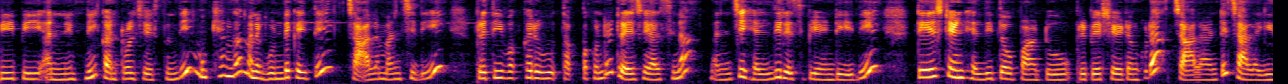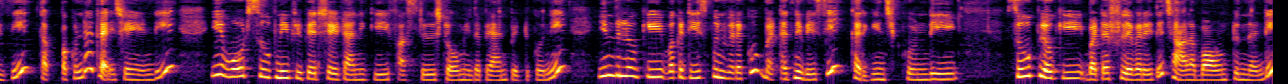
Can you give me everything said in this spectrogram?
బీపీ అన్నింటినీ కంట్రోల్ చేస్తుంది. ముఖ్యంగా మన గుండెకైతే చాలా మంచిది. ప్రతి ఒక్కరూ తప్పకుండా ట్రై చేయాల్సిన మంచి హెల్దీ రెసిపీ అండి ఇది. టేస్ట్ అండ్ హెల్దీతో పాటు ప్రిపేర్ చేయడం కూడా చాలా అంటే చాలా ఈజీ. తప్పకుండా ట్రై చేయండి. ఈ ఓట్ సూప్ని ప్రిపేర్ చేయడానికి ఫస్ట్ స్టవ్ మీద ప్యాన్ పెట్టుకొని ఇందులోకి ఒక టీ స్పూన్ వరకు బటర్ని వేసి కరిగించుకోండి. సూప్లోకి బటర్ ఫ్లేవర్ అయితే చాలా బాగుంటుందండి.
